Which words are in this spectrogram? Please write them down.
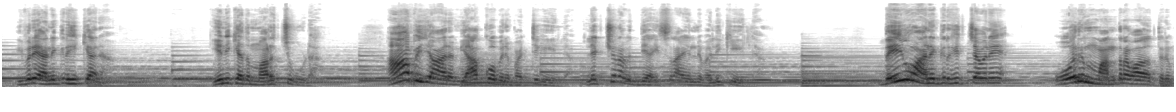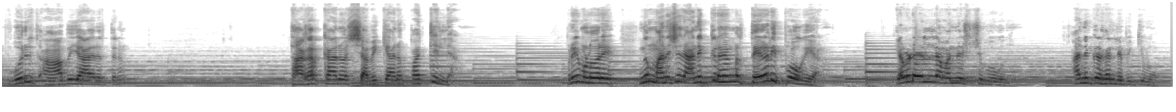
ഇവരെ അനുഗ്രഹിക്കാനാ. എനിക്കത് മറിച്ചുകൂടാ. ആ വിചാരം യാക്കോബിന് പറ്റുകയില്ല. ലക്ഷണവിദ്യ ഇസ്രായേലിന് വലിക്കുകയില്ല. ദൈവം അനുഗ്രഹിച്ചവനെ ഒരു മന്ത്രവാദത്തിനും ഒരു ആഭിചാരത്തിനും തകർക്കാനോ ശവിക്കാനോ പറ്റില്ല. പ്രിയമുള്ളവരെ ഇന്ന് മനുഷ്യർ അനുഗ്രഹങ്ങൾ തേടിപ്പോവുകയാണ്. എവിടെയെല്ലാം അന്വേഷിച്ചു പോകുന്നു? അനുഗ്രഹം ലഭിക്കുമോ?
